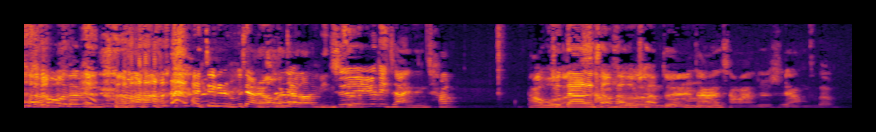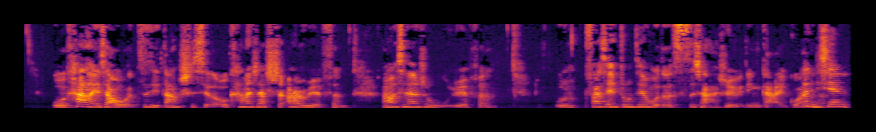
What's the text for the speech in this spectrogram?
说我的名字，他 就是不想让我叫到名字。其实玉丽讲已经差把我就大家的想法都差不多，对大家的想法就是这样子的。我看了一下我自己当时写的，我看了一下是二月份，然后现在是五月份。我发现中间我的思想还是有一定改观。那你先，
